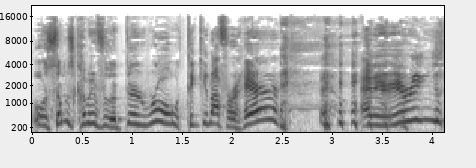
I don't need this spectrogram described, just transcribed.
Oh, someone's coming from the third row, taking off her hair and her earrings.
